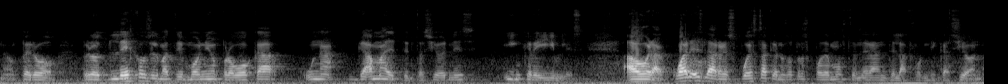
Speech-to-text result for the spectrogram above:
¿no? Pero, pero lejos del matrimonio provoca una gama de tentaciones increíbles. Ahora, ¿cuál es la respuesta que nosotros podemos tener ante la fornicación?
